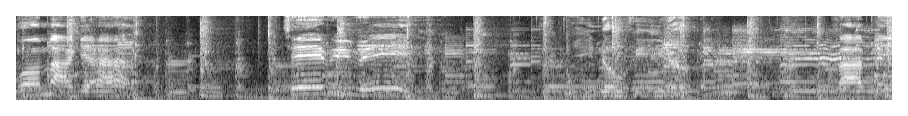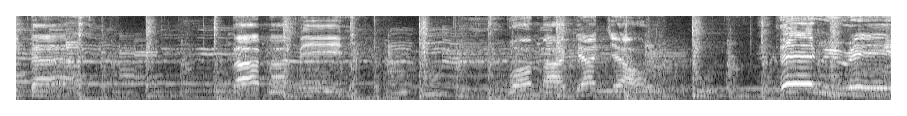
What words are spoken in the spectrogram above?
Warm my God. Terry. Need no heater. Fireplace by, by my bed. Warm my God, dog. Terry Red.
